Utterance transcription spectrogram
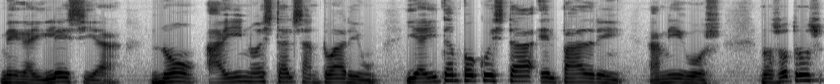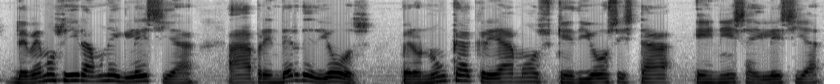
mega iglesia. No, ahí no está el santuario, y ahí tampoco está el Padre. Amigos, nosotros debemos ir a una iglesia a aprender de Dios, pero nunca creamos que Dios está en esa iglesia,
